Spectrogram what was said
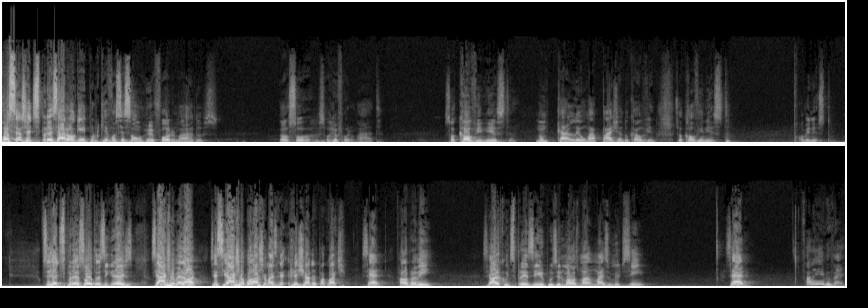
vocês já desprezaram alguém porque vocês são reformados? Não, sou, sou reformado. Sou calvinista. Nunca leu uma página do Calvino. Sou calvinista. Calvinista. Você já desprezou outras igrejas? Você acha melhor? Você se acha a bolacha mais re- recheada do pacote? Sério, fala pra mim. Você olha com desprezinho pros irmãos ma- mais humildezinhos? Sério? Fala aí, meu velho.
